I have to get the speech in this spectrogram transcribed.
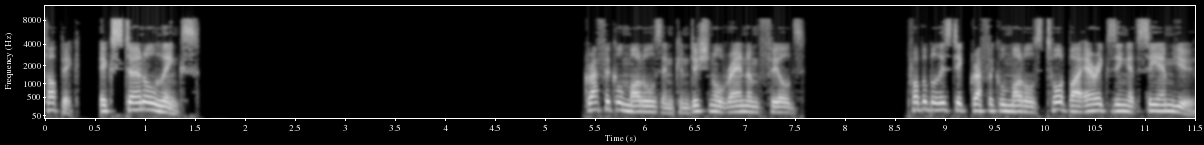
Topic: External links. Graphical models and conditional random fields. Probabilistic graphical models taught by Eric Xing at CMU.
